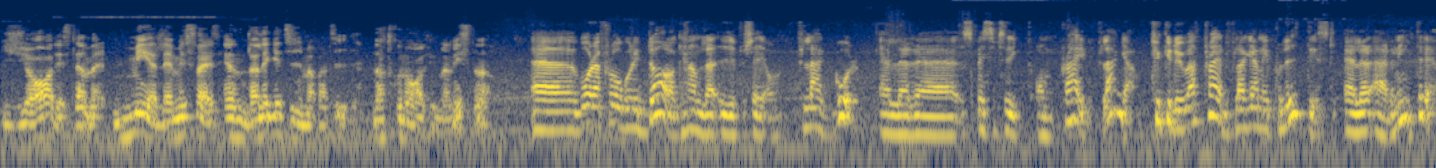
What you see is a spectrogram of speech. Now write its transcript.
ja, det stämmer. Medlem i Sveriges enda legitima parti, Nationalhumanisterna. Eh, våra frågor idag handlar i och för sig om flaggor, eller eh, specifikt om Prideflaggan. Tycker du att Prideflaggan är politisk, eller är den inte det?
